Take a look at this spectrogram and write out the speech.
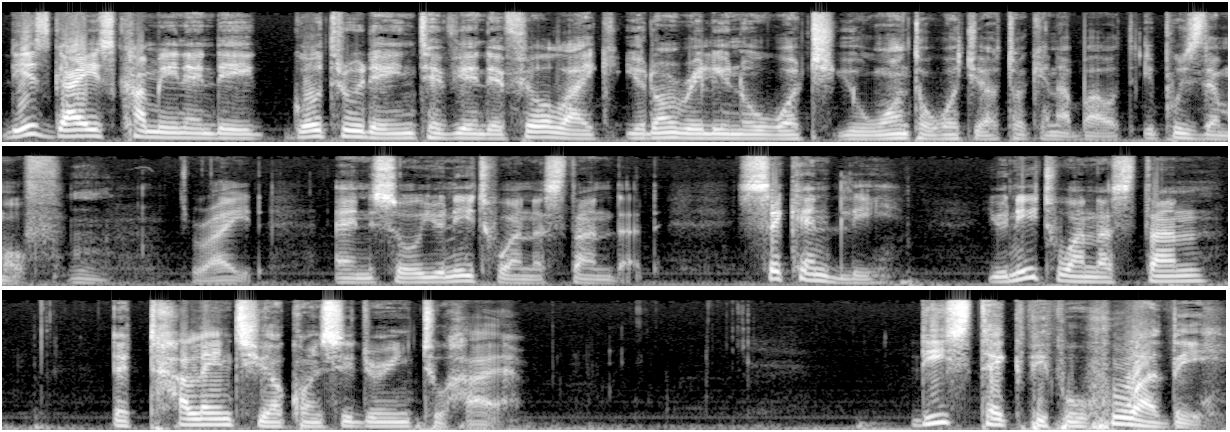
these guys come in and they go through the interview and they feel like you don't really know what you want or what you are talking about. It puts them off. Right? And so you need to understand that. Secondly, you need to understand the talent you are considering to hire. These tech people, who are they?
